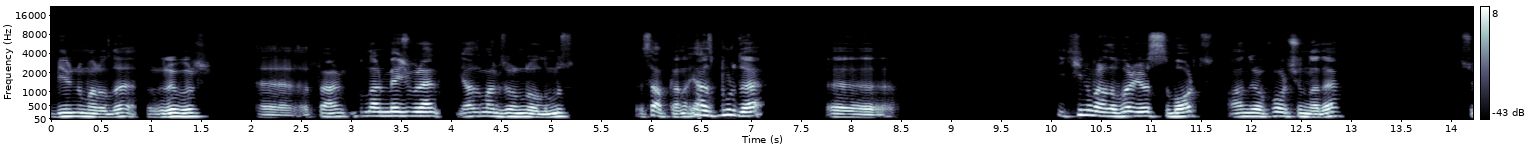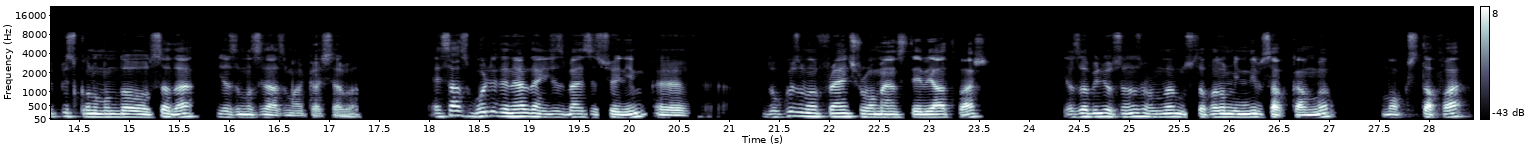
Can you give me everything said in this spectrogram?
bir numaralı River, e, Fern. Bunlar mecburen yazmak zorunda olduğumuz safkanlar. Yalnız burada e, 2 numaralı Warrior Sword, Under Fortune'la da sürpriz konumunda olsa da yazılması lazım arkadaşlar bu. Esas golü de nereden yiyeceğiz ben size söyleyeyim. Ee, 9 numara French Romance diye bir at var. Yazabiliyorsanız onda Mustafa'nın bindiği bir safkan bu. Mokstafa.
